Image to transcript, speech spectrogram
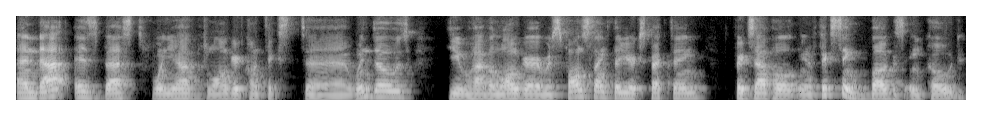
and that is best when you have longer context uh, windows, you have a longer response length that you're expecting. For example, you know, fixing bugs in code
